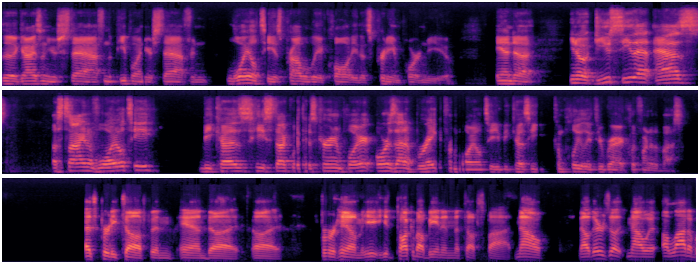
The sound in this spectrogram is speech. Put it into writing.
the guys on your staff and the people on your staff, and loyalty is probably a quality that's pretty important to you. And uh, you know, do you see that as a sign of loyalty because he stuck with his current employer, or is that a break from loyalty because he completely threw Briar Cliff under the bus? that's pretty tough. And and uh, uh, for him, he he'd talk about being in a tough spot. Now, Now there's a now a lot of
